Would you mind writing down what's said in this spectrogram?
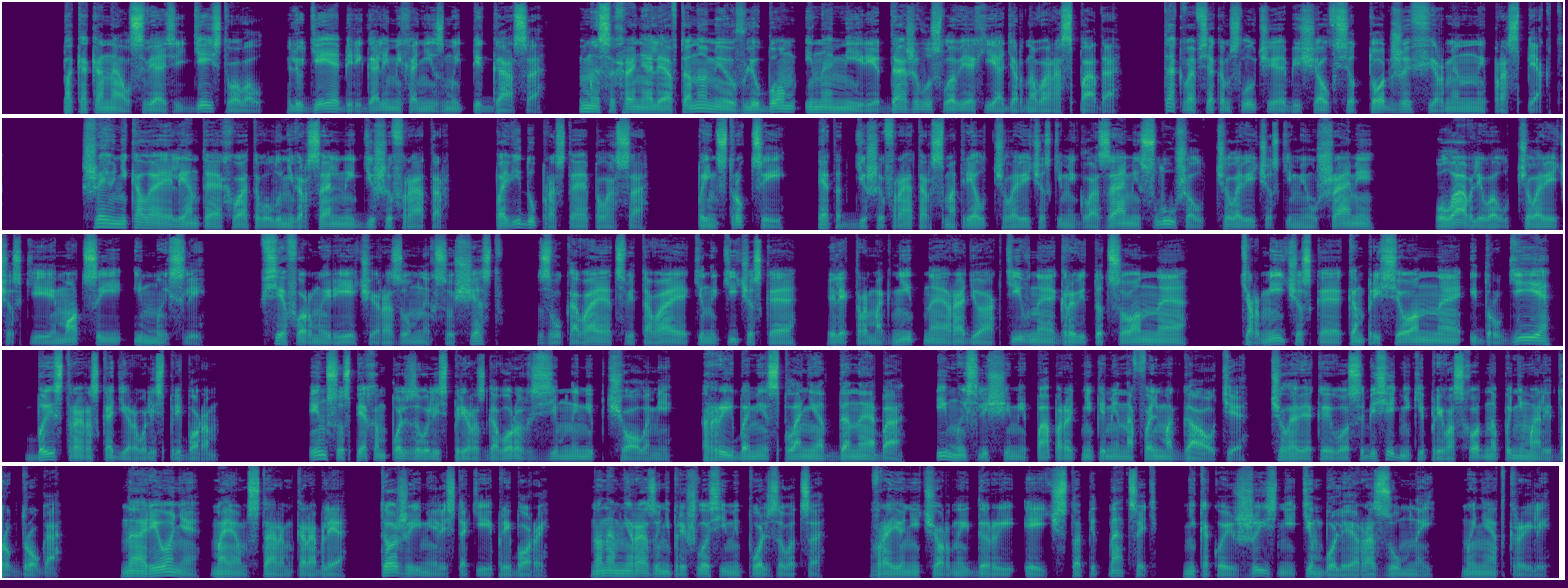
Пока канал связи действовал, людей оберегали механизмы Пегаса. Мы сохраняли автономию в любом ином мире, даже в условиях ядерного распада. Так, во всяком случае, обещал все тот же фирменный проспект. Шею Николая лентой охватывал универсальный дешифратор, по виду простая полоса. По инструкции этот дешифратор смотрел человеческими глазами, слушал человеческими ушами, улавливал человеческие эмоции и мысли. Все формы речи разумных существ — звуковая, цветовая, кинетическая, электромагнитная, радиоактивная, гравитационная, термическая, компрессионная и другие — быстро раскодировались прибором. Им с успехом пользовались при разговорах с земными пчелами, рыбами с планет Денеба и мыслящими папоротниками на Фельмагауте. Человек и его собеседники превосходно понимали друг друга. На Орионе, моем старом корабле, тоже имелись такие приборы. Но нам ни разу не пришлось ими пользоваться. В районе черной дыры H-115 никакой жизни, тем более разумной, мы не открыли.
